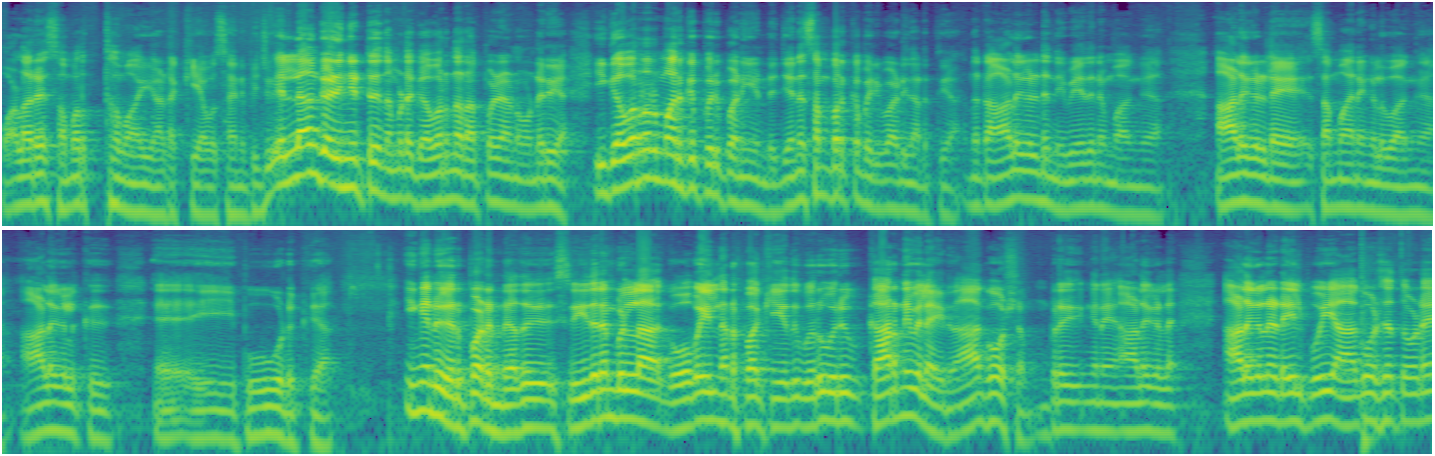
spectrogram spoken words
വളരെ സമർത്ഥമായി അടക്കി അവസാനിപ്പിച്ചു. എല്ലാം കഴിഞ്ഞിട്ട് നമ്മുടെ ഗവർണർ അപ്പോഴാണ് ഉണരുക. ഈ ഗവർണർമാർക്ക് ഇപ്പോൾ ഒരു പണിയുണ്ട്. ജനസമ്പർക്ക പരിപാടി നടത്തുക. എന്നിട്ട് ആളുകളുടെ നിവേദനം വാങ്ങുക. ആളുകളുടെ സമ്മാനങ്ങൾ വാങ്ങുക. ആളുകൾക്ക് ഈ പൂ കൊടുക്കുക. ഇങ്ങനെ ഏർപ്പാടുണ്ട്. അത് ശ്രീധരൻപിള്ള ഗോവയിൽ നടപ്പാക്കിയത് വെറും ഒരു കാർണിവലായിരുന്നു. ആഘോഷം. ഇങ്ങനെ ആളുകളെ ആളുകളുടെ ഇടയിൽ പോയി ആഘോഷത്തോടെ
